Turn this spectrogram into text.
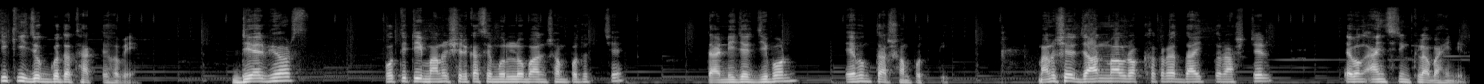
কি কি যোগ্যতা থাকতে হবে। ডিয়ার ভিওর্স প্রতিটি মানুষের কাছে মূল্যবান সম্পদ হচ্ছে তার নিজের জীবন এবং তার সম্পত্তি। মানুষের জানমাল রক্ষা করার দায়িত্ব রাষ্ট্রের এবং আইনশৃঙ্খলা বাহিনীর।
